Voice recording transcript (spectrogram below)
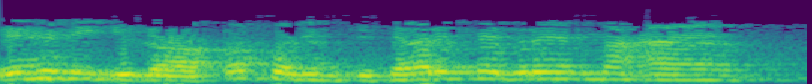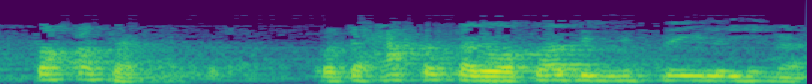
إهني إذا قصد امتثال النذرين معا سقط النذر وتحقق الوفاة بالنسبة إليهما.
